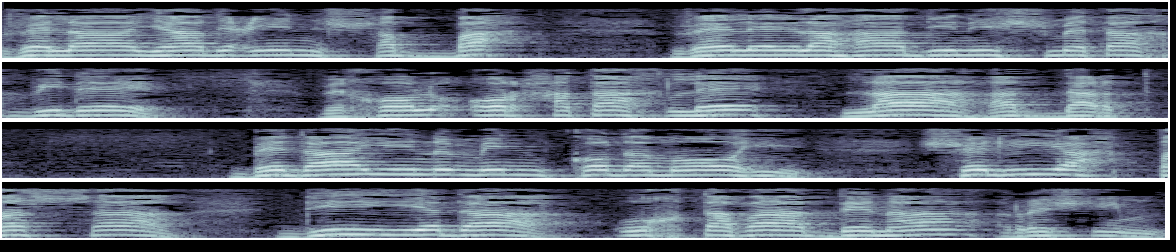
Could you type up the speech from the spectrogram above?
ולה ידעין שבחת, ולאלהה די נשמתך בידי, וכל אורחתך לה הדרת. בדין מן קודמוהי, שליח פסה, די ידע, וכתבה דנה רשים,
